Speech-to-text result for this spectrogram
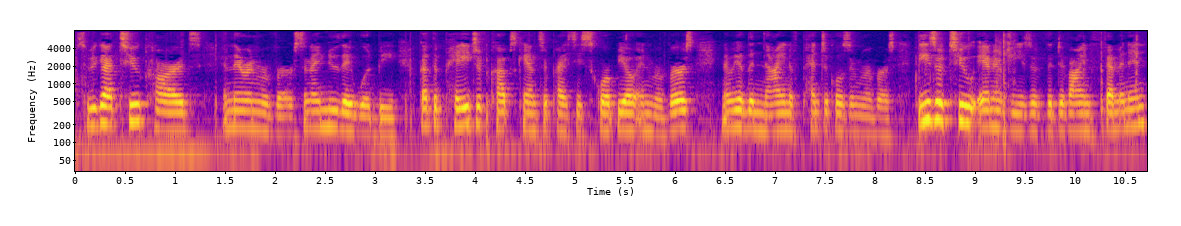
So we got two cards and they're in reverse, and I knew they would be. Got the Page of Cups, Cancer, Pisces, Scorpio in reverse. Now we have the Nine of Pentacles in reverse. These are two energies of the divine feminine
